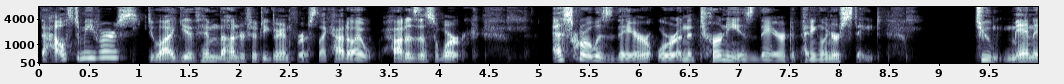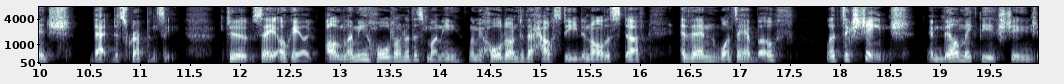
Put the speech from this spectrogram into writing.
the house to me first? Do I give him the 150 grand first? Like how do I how does this work? Escrow is there or an attorney is there depending on your state to manage that discrepancy. To say, okay, like I'll, let me hold on to this money, let me hold on to the house deed and all this stuff, and then once I have both, let's exchange. And they'll make the exchange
